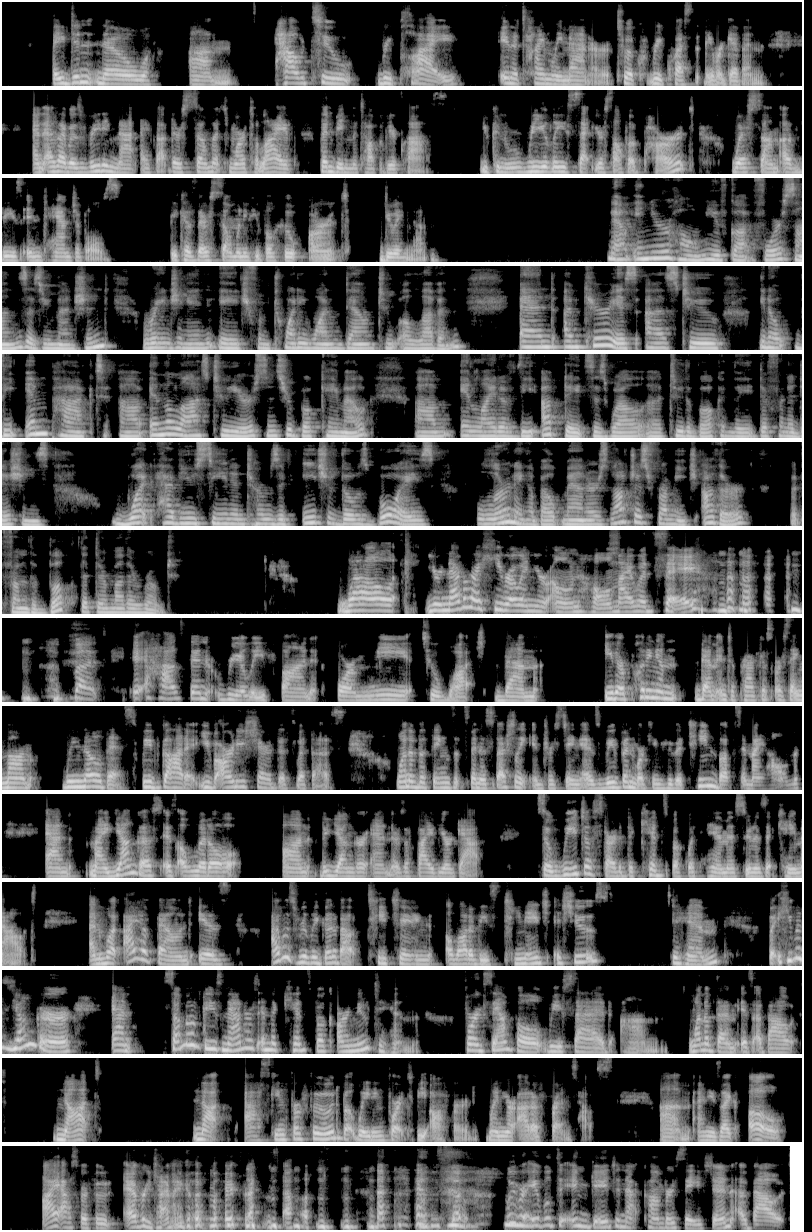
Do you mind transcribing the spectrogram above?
They didn't know um, how to reply in a timely manner to a request that they were given. And as I was reading that, I thought there's so much more to life than being the top of your class. You can really set yourself apart with some of these intangibles because there's so many people who aren't doing them. Now, in your home, you've got four sons, as you mentioned, ranging in age from 21 down to 11. And I'm curious as to, you know, the impact uh, in the last two years since your book came out, um, in light of the updates as well uh, to the book and the different editions. What have you seen in terms of each of those boys learning about manners, not just from each other, but from the book that their mother wrote? Well, you're never a hero in your own home, I would say. but it has been really fun for me to watch them either putting them, them into practice or saying, Mom, we know this. We've got it. You've already shared this with us. One of the things that's been especially interesting is we've been working through the teen books in my home, and my youngest is a little on the younger end. There's a five year gap. So we just started the kids' book with him as soon as it came out. And what I have found is I was really good about teaching a lot of these teenage issues to him, but he was younger and some of these manners in the kids' book are new to him. For example, we said um, one of them is about not not asking for food, but waiting for it to be offered when you're at a friend's house. Um, and he's like, "Oh, I ask for food every time I go to my friend's house. and so we were able to engage in that conversation about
